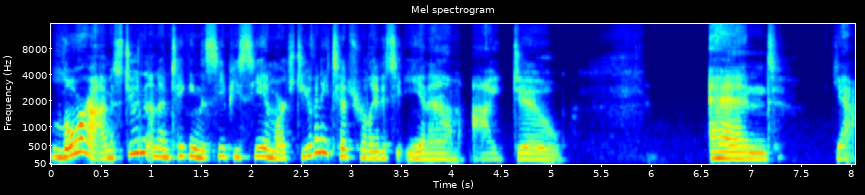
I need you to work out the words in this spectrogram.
Laura, I'm a student and I'm taking the CPC in March. Do you have any tips related to E&M? I do. And yeah,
